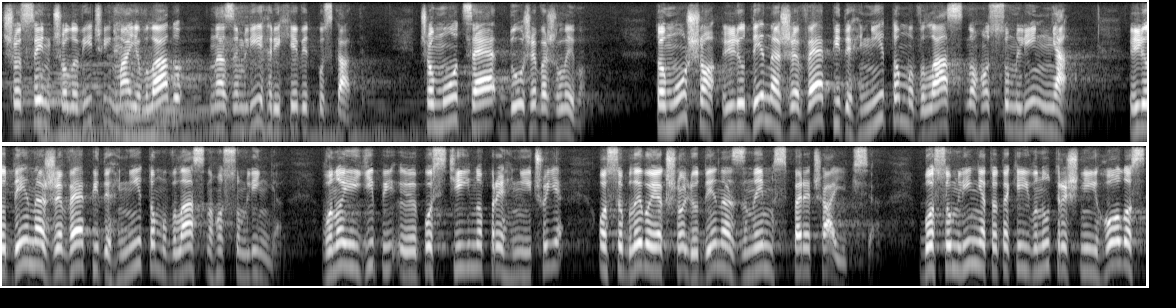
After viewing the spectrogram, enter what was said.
що син чоловічий має владу на землі гріхи відпускати. Чому це дуже важливо? Тому що людина живе під гнітом власного сумління. Людина живе під гнітом власного сумління. Воно її е, постійно пригнічує, особливо якщо людина з ним сперечається. Бо сумління то такий внутрішній голос,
